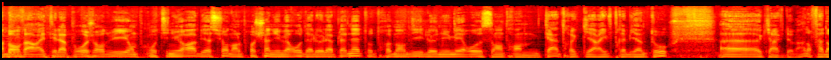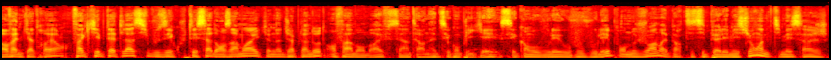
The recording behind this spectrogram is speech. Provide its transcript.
Ah bon, on va arrêter là pour aujourd'hui. On continuera bien sûr dans le prochain numéro d'Allo la planète, autrement dit le numéro 134 qui arrive très bientôt, euh, qui arrive demain, enfin dans 24 heures, enfin qui est peut-être là si vous écoutez ça dans un mois et qu'il y en a déjà plein d'autres. Enfin bon, bref, c'est Internet, c'est compliqué. C'est quand vous voulez où vous voulez pour nous joindre et participer à l'émission. Un petit message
